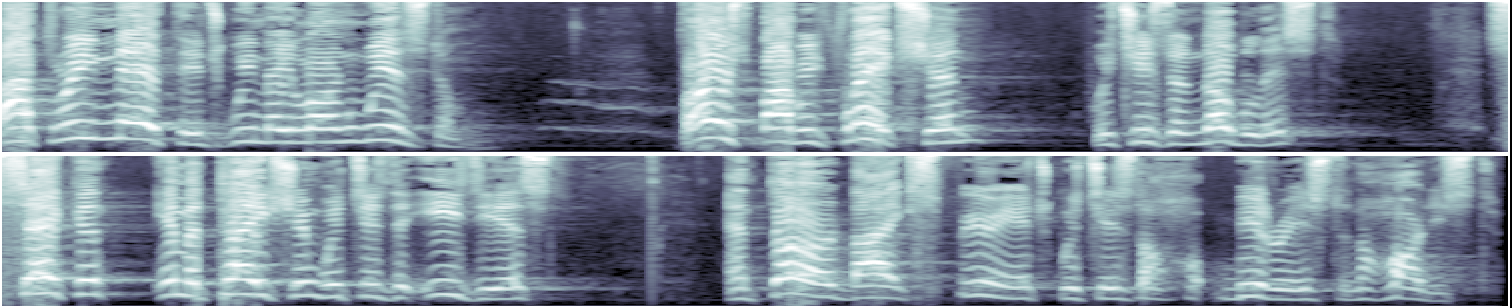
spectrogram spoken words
by three methods we may learn wisdom. First, by reflection, which is the noblest. Second, imitation, which is the easiest. And third, by experience, which is the bitterest and the hardest.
